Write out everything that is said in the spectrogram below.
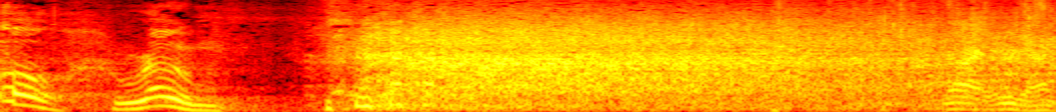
oh, Rome. Right, here we go.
